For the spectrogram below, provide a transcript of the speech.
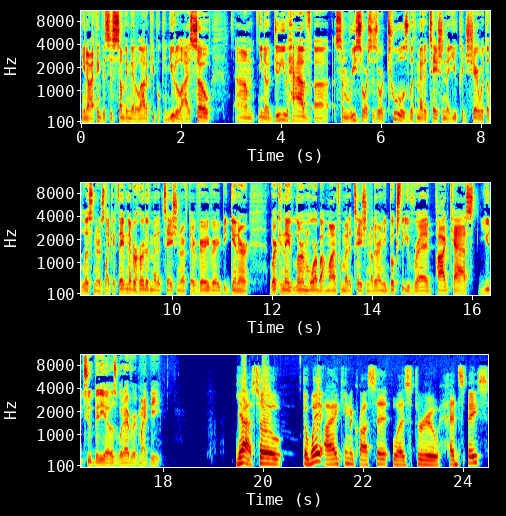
you know, I think this is something that a lot of people can utilize. So um, you know, do you have uh, some resources or tools with meditation that you could share with the listeners? Like if they've never heard of meditation or if they're very, very beginner, where can they learn more about mindful meditation? Are there any books that you've read, podcasts, YouTube videos, whatever it might be? Yeah. So the way I came across it was through Headspace,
